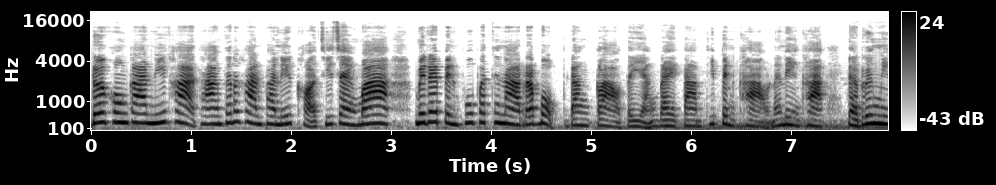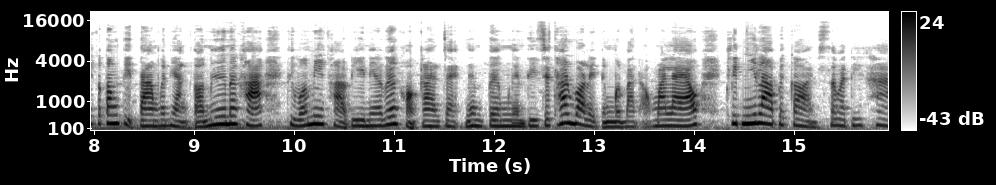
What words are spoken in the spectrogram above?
โดยโครงการนี้ค่ะ ทางธนาคารพาณิชย์ขอชี้แจงว่าไม่ได้เป็นผู้พัฒนาระบบดังกล่าวแต่อย่างใดตามที่เป็นข่าวนั่นเองค่ะ แต่เรื่องนี้ก็ต้องติดตามกันอย่างต่อเนื่องนะคะ ถือว่ามีข่าวดีในเรื่องของการแจกเงินเติมเงินดิจิทัลวอลเล็ต1 0,000บาทออกมาแล้ว คลิปนี้ลาไปก่อน สวัสดีค่ะ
